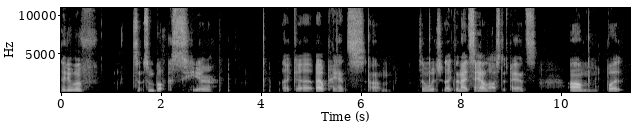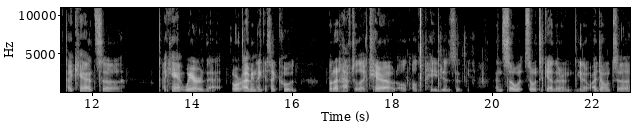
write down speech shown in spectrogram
they do have some, some books here, like uh, about pants. Um, some of which, like the night Santa lost his pants. Um, but I can't. Uh, I can't wear that. Or I mean, I guess I could, but I'd have to like tear out all all the pages and and sew it sew it together. And you know, I don't. Uh,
